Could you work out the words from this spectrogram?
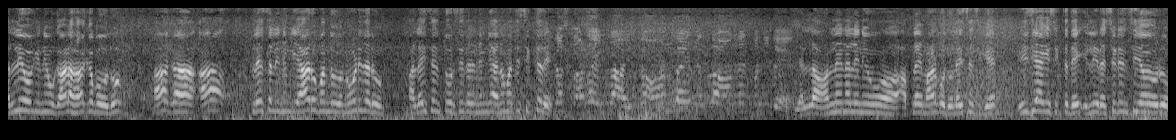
ಅಲ್ಲಿ ಹೋಗಿ ನೀವು ಗಾಳ ಹಾಕಬಹುದು. ಆಗ ಆ ಪ್ಲೇಸಲ್ಲಿ ನಿಮಗೆ ಯಾರು ಬಂದು ನೋಡಿದರು ಆ ಲೈಸೆನ್ಸ್ ತೋರಿಸಿದರೆ ನಿಮಗೆ ಅನುಮತಿ ಸಿಗ್ತದೆ. ಎಲ್ಲ ಆನ್ಲೈನಲ್ಲಿ ನೀವು ಅಪ್ಲೈ ಮಾಡ್ಬೋದು ಲೈಸೆನ್ಸ್ಗೆ ಈಸಿಯಾಗಿ ಸಿಗ್ತದೆ. ಇಲ್ಲಿ ರೆಸಿಡೆನ್ಸಿ ಅವರು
